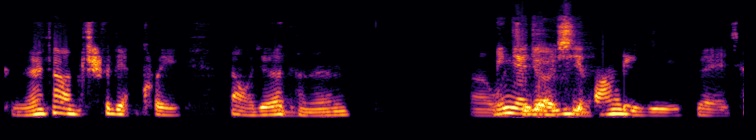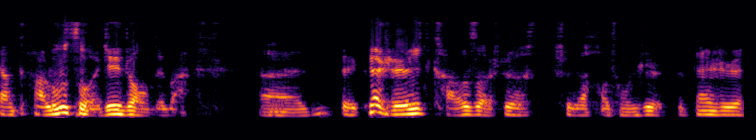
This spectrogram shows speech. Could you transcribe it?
可能上吃点亏，但我觉得可能呃明年就有戏方。里对像卡鲁索这种对吧？呃，对，确实卡鲁索是是个好同志，但是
